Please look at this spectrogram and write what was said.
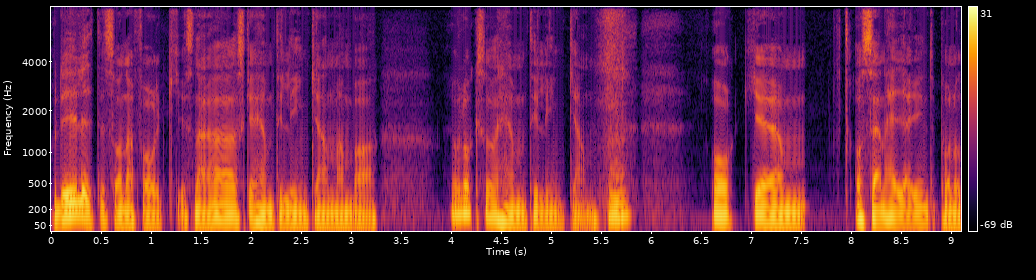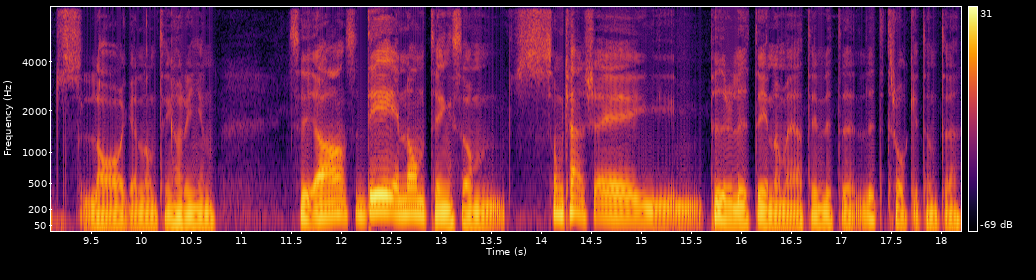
Och det är lite så när folk såna "Ah, jag ska hem till Linkan, man bara, jag vill också hem till Linkan. Mm. och, ehm, och sen hejar jag ju inte på något lag eller någonting, har ingen så ja, så det är någonting som, som kanske är, pyr lite inom mig, att det är lite, lite tråkigt att inte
